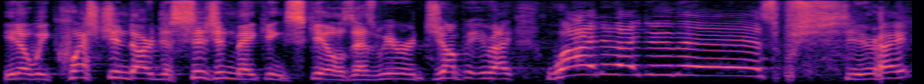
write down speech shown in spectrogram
you know, we questioned our decision making skills as we were jumping, right? Why did I do this? You're right?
